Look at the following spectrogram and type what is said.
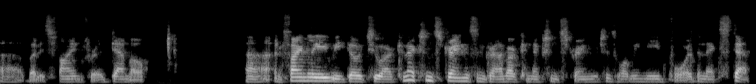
uh, but it's fine for a demo. Uh, and finally, we go to our connection strings and grab our connection string, which is what we need for the next step.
